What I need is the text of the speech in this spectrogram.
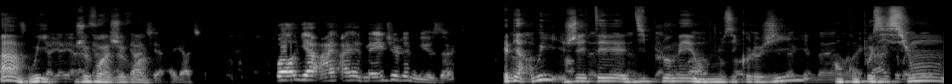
ah oui, je vois, je vois. Eh bien oui, j'ai été diplômé en musicologie, en composition,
